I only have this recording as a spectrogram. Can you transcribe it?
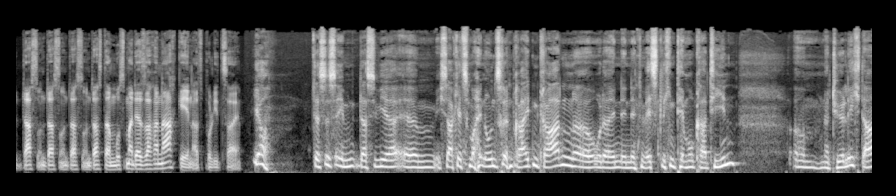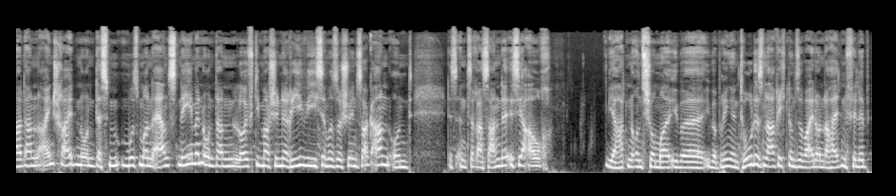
äh, das und das und das und das, da muss man der Sache nachgehen als Polizei. Ja, das ist eben, dass wir, ähm, ich sage jetzt mal in unseren Breitengraden äh, oder in, in den westlichen Demokratien, ähm, natürlich da dann einschreiten und das muss man ernst nehmen und dann läuft die Maschinerie, wie ich es immer so schön sag, an. Und das Interessante ist ja auch, wir hatten uns schon mal über überbringen Todesnachrichten und so weiter unterhalten, Philipp,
